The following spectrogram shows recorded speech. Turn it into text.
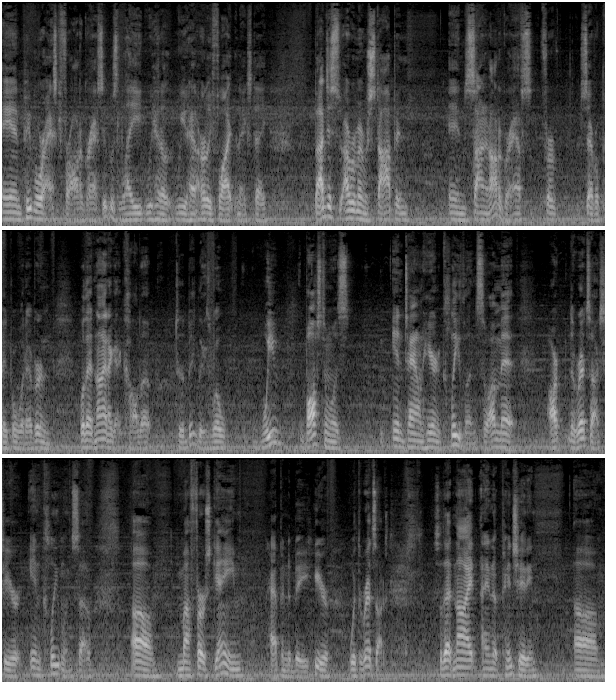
and people were asking for autographs. It was late. We had a we had an early flight the next day, but I just I remember stopping and signing autographs for several people, whatever. And well, that night I got called up to the big leagues. Well, we Boston was in town here in Cleveland, so I met our the Red Sox here in Cleveland. So um, my first game happened to be here with the Red Sox. So that night I ended up pinch hitting, um,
